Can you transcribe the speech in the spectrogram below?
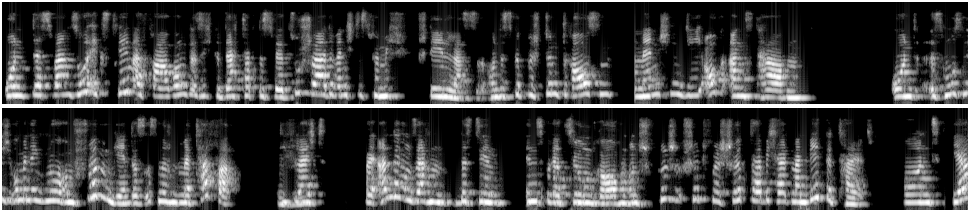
Und das waren so Extremerfahrungen, dass ich gedacht habe, das wäre zu schade, wenn ich das für mich stehen lasse. Und es gibt bestimmt draußen Menschen, die auch Angst haben. Und es muss nicht unbedingt nur um Schwimmen gehen. Das ist eine Metapher, die mhm. vielleicht bei anderen Sachen ein bisschen Inspiration brauchen. Und Schritt für Schritt habe ich halt meinen Weg geteilt. Und ja,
